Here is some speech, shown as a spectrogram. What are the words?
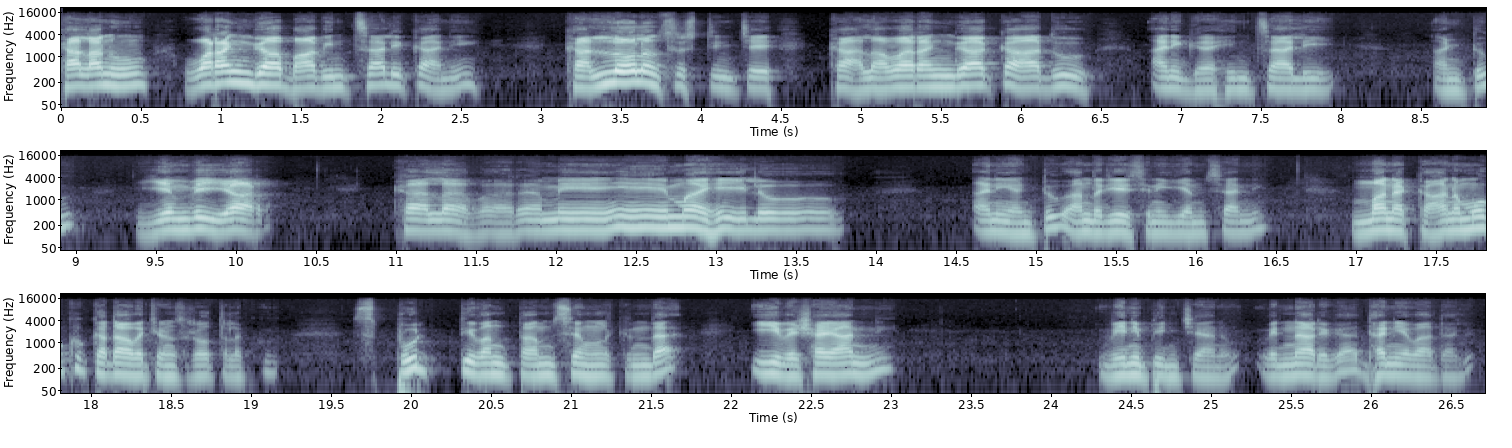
కలను వరంగా భావించాలి కానీ కల్లోలం సృష్టించే కలవరంగా కాదు అని గ్రహించాలి అంటూ ఎంవిఆర్ కలవరమే మహిళ అని అంటూ అందజేసిన ఈ అంశాన్ని మన కానమోకు కథ వచ్చిన శ్రోతలకు స్ఫూర్తివంత అంశముల కింద ఈ విషయాన్ని వినిపించాను. విన్నారుగా? ధన్యవాదాలు.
